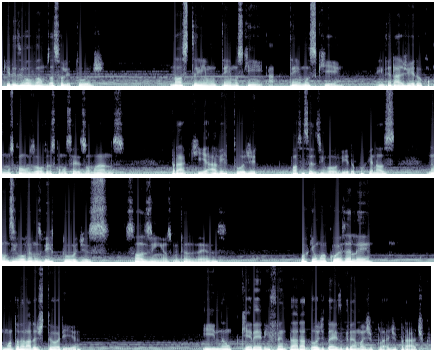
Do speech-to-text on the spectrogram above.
que desenvolvamos a solitude, nós tem, temos, que, temos que interagir uns com os outros como seres humanos para que a virtude possa ser desenvolvida, porque nós não desenvolvemos virtudes sozinhos muitas vezes. Porque uma coisa é ler uma tonelada de teoria e não querer enfrentar a dor de 10 gramas de, de prática.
